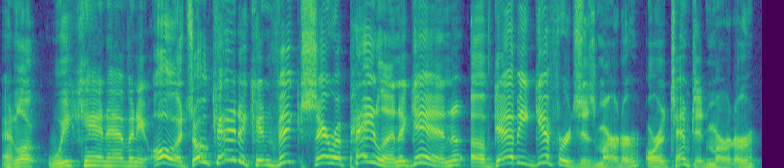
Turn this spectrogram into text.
And look, we can't have any. Oh, it's okay to convict Sarah Palin again of Gabby Giffords' murder or attempted murder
